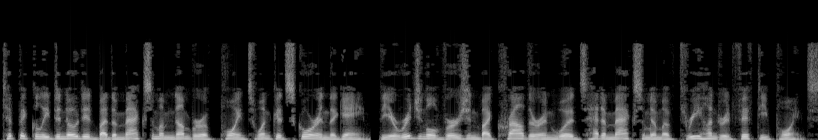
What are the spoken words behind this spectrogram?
typically denoted by the maximum number of points one could score in the game. The original version by Crowther and Woods had a maximum of 350 points.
